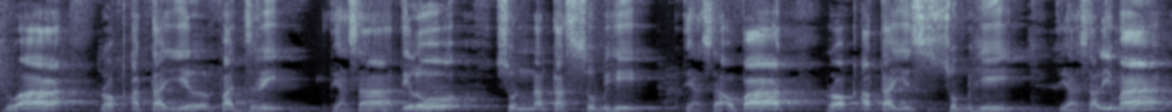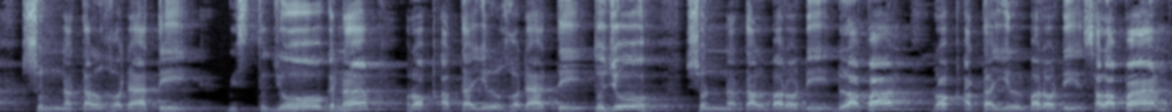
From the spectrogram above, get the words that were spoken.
Dua rakaatayil fajri tiasa. Tilu sunnatas subhi tiasa. Opat rakaatayis subhi tiasa. Lima sunnatal ghodati bis tujuh genap rokatayil ghodati tujuh sunnatal barodi delapan rokatayil barodi salapan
